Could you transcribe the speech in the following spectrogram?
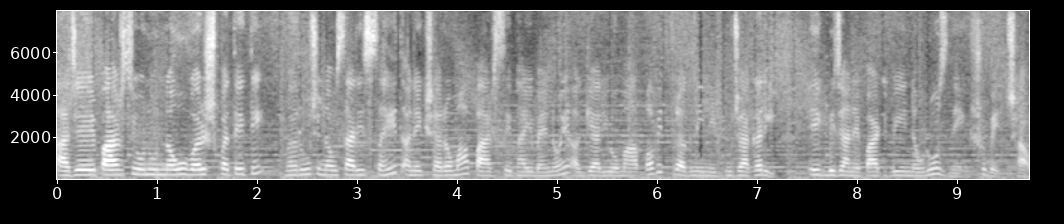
આજે પારસીઓનું નવું વર્ષ પતેતી. ભરૂચ, નવસારી સહિત અનેક શહેરોમાં પારસી ભાઈ બહેનોએ અગિયારીઓમાં પવિત્ર અગ્નિની પૂજા કરી. એકબીજાને પાઠવી નવરોઝની શુભેચ્છાઓ.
